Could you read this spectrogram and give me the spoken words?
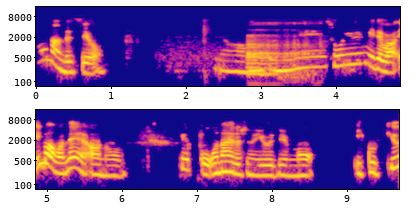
そうなんですよ。いやー本当にね、そういう意味では、今はね、あの、結構同い年の友人も育休？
